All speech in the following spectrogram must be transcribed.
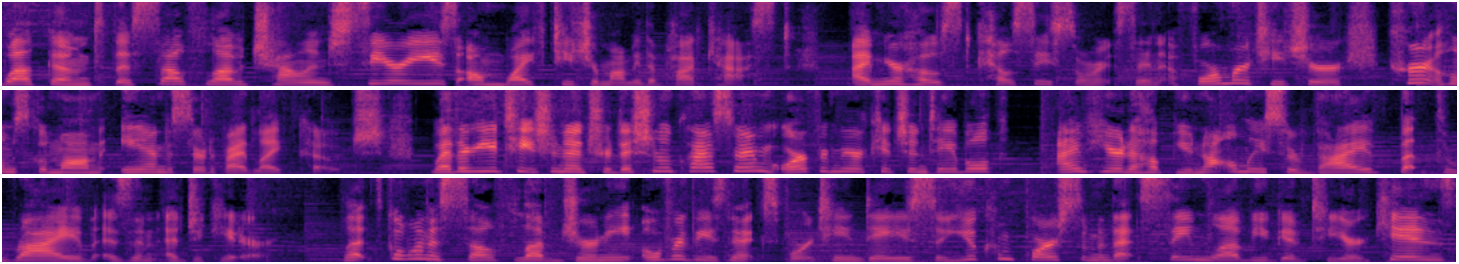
Welcome to the Self Love Challenge series on Wife Teacher Mommy, the podcast. I'm your host, Kelsey Sorensen, a former teacher, current homeschool mom, and certified life coach. Whether you teach in a traditional classroom or from your kitchen table, I'm here to help you not only survive, but thrive as an educator. Let's go on a self love journey over these next 14 days so you can pour some of that same love you give to your kids,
